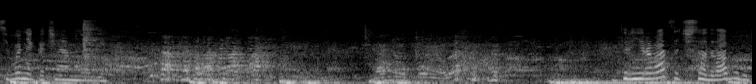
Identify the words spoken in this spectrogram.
Сегодня качаем ноги. Тренироваться часа два будут.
